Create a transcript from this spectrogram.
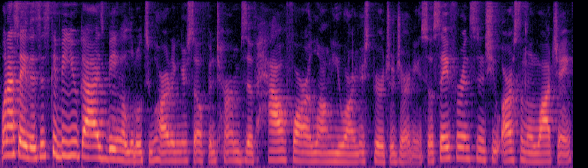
when I say this, this could be you guys being a little too hard on yourself in terms of how far along you are in your spiritual journey. So, say for instance, you are someone watching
